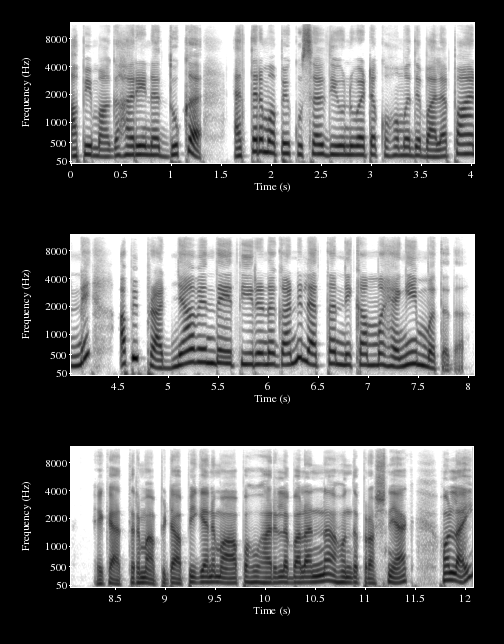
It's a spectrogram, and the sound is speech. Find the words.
අපි මගහරින දුක, ඇත්තරම අපේ කුසල් දියුණුවට කොහොමද බලපාන්නේ? අපි ප්‍රඥාවෙන්ද ඒ තීරණ ගන්නේ නැත්නම් නිකම්ම හැඟීම් මතද? ඒක ඇත්තටම අපිට අපි ගැනම ආපහු හරිලා බලන්න හොඳ ප්‍රශ්නයක්. හොඳයි.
